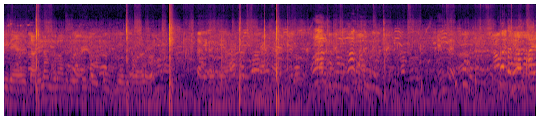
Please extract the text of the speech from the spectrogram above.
کی جانے نا مراد والے ادھا کام تھا فیتا نہیں ہوتا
